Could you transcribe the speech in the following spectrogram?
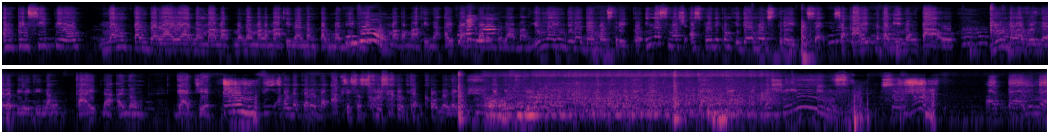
ang prinsipyo ng pandaraya ng, mama, ng mga makina ng pagmanipulate ng mga makina ay pare-pareho lamang. Yun lang yung dinedemonstrate ko. In as much as pwede kong i-demonstrate sa, sa kahit na kaninong tao yung mga vulnerability ng kahit na anong gadget. Pero hindi ako nagkaroon ng access sa source code ng Comelec at yung ng automated counting machines. So yun. At ah, yun nga,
